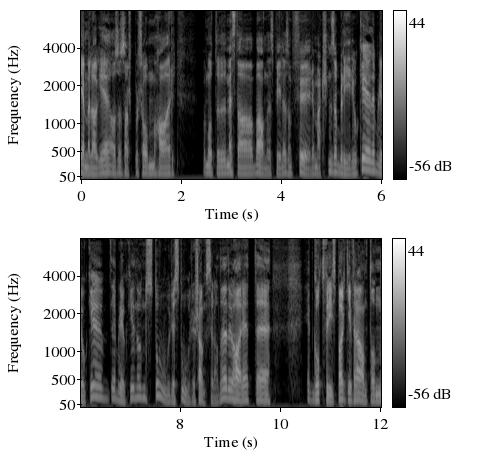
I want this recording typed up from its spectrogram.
hjemmelaget, altså Sarpsborg, som har på en måte det meste av banespillet som fører matchen, så blir det jo ikke, det blir jo ikke, det blir jo ikke noen store, store sjanser av det. Du har et et godt frispark fra Anton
